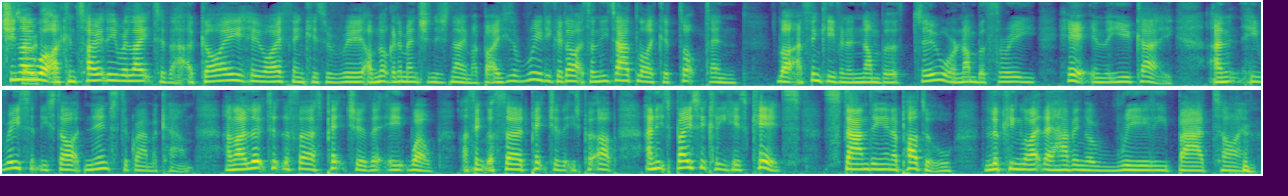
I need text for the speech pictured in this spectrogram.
Do you So know what? I can totally relate to that. A guy who I think is a real. I'm not going to mention his name, but he's a really good artist, and he's had like a top ten, like I think even a number two or a number three hit in the UK. And he recently started an Instagram account, and I looked at the first picture that he, well, I think the third picture that he's put up, and it's basically his kids standing in a puddle, looking like they're having a really bad time.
